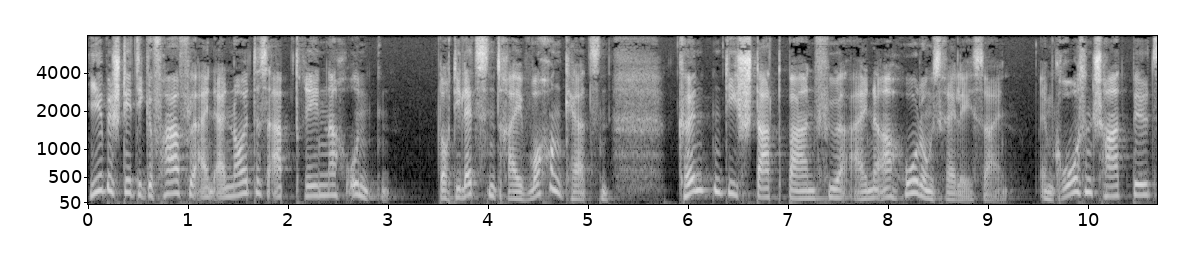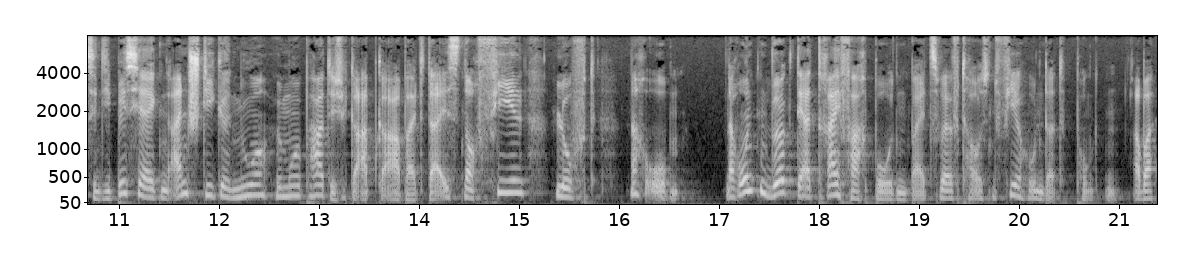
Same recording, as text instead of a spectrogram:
Hier besteht die Gefahr für ein erneutes Abdrehen nach unten. Doch die letzten drei Wochenkerzen könnten die Startbahn für eine Erholungsrallye sein. Im großen Chartbild sind die bisherigen Anstiege nur homöopathisch abgearbeitet. Da ist noch viel Luft nach oben. Nach unten wirkt der Dreifachboden bei 12.400 Punkten. Aber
